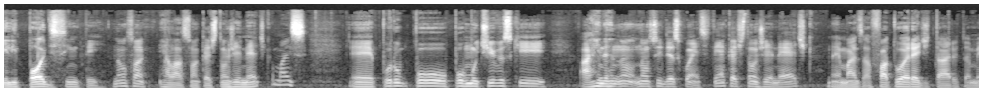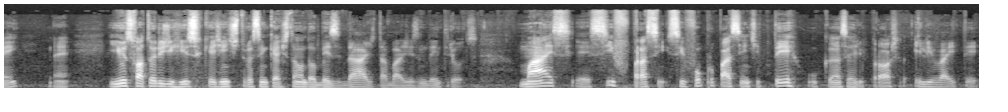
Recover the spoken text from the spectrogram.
ele pode sim ter, não só em relação à questão genética, mas é, por, por, por motivos que ainda não, não se desconhece. Tem a questão genética, né, mas o fator hereditário também, né, e os fatores de risco que a gente trouxe em questão da obesidade, tabagismo, dentre outros. Mas é, se, pra, se, se for para o paciente ter o câncer de próstata, ele vai ter.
